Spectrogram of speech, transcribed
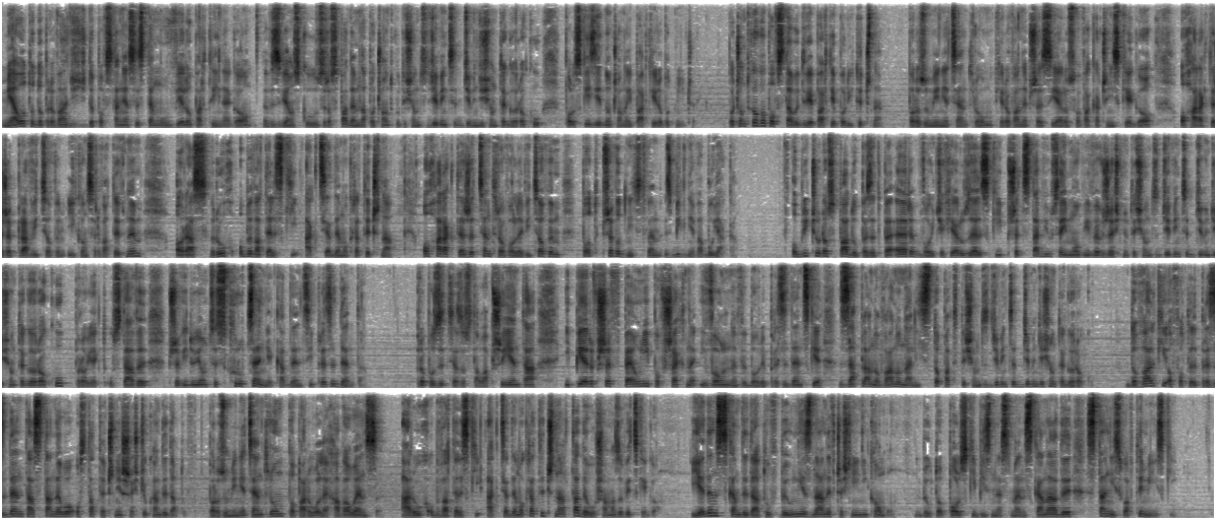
Miało to doprowadzić do powstania systemu wielopartyjnego w związku z rozpadem na początku 1990 roku Polskiej Zjednoczonej Partii Robotniczej. Początkowo powstały dwie partie polityczne. Porozumienie Centrum, kierowane przez Jarosława Kaczyńskiego o charakterze prawicowym i konserwatywnym, oraz Ruch Obywatelski Akcja Demokratyczna o charakterze centrowo-lewicowym pod przewodnictwem Zbigniewa Bujaka. Obliczu rozpadu PZPR Wojciech Jaruzelski przedstawił Sejmowi we wrześniu 1990 roku projekt ustawy przewidujący skrócenie kadencji prezydenta. Propozycja została przyjęta i pierwsze w pełni powszechne i wolne wybory prezydenckie zaplanowano na listopad 1990 roku. Do walki o fotel prezydenta stanęło ostatecznie sześciu kandydatów. Porozumienie Centrum poparło Lecha Wałęsę, a Ruch Obywatelski Akcja Demokratyczna Tadeusza Mazowieckiego. Jeden z kandydatów był nieznany wcześniej nikomu. Był to polski biznesmen z Kanady Stanisław Tymiński.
